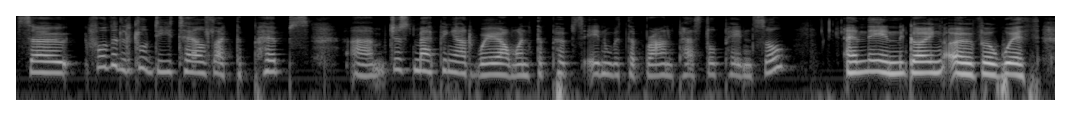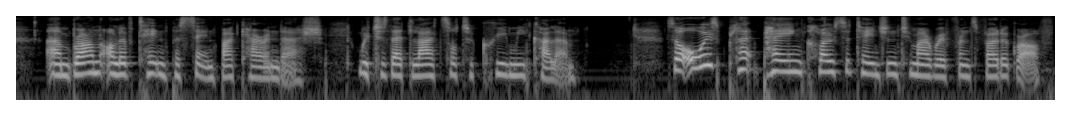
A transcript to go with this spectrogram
So for the little details like the pips, um, just mapping out where I want the pips in with the brown pastel pencil. And then going over with um, Brown Olive 10% by Caran d'Ache, which is that light sort of creamy color. So always paying close attention to my reference photograph.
